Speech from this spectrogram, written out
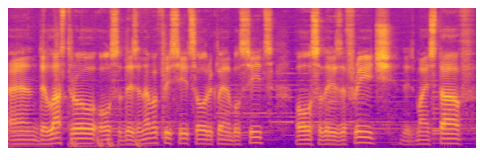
And the last row also there's another three seats all reclinable seats. Also there is a fridge there's my stuff.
